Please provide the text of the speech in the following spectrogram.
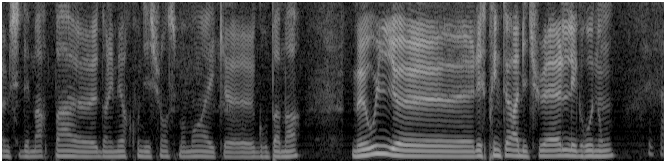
Même s'il démarre pas euh, dans les meilleures conditions en ce moment avec euh, Groupama. Mais oui, euh, les sprinteurs habituels, les gros noms, C'est ça.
